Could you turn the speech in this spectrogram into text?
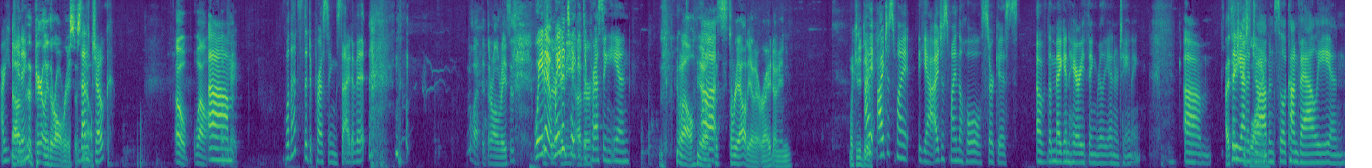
Are you Uh, kidding? apparently, they're all racist. is that now. a joke? Oh well. Um, okay. Well, that's the depressing side of it. What? That they're all racist? way to way to take other- it depressing, Ian. Well, yeah, know, Uh, that's the reality of it, right? I mean, what can you do? I, I just find yeah, I just find the whole circus of the Meghan Harry thing really entertaining. Um I so think he got a she's job in Silicon Valley and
